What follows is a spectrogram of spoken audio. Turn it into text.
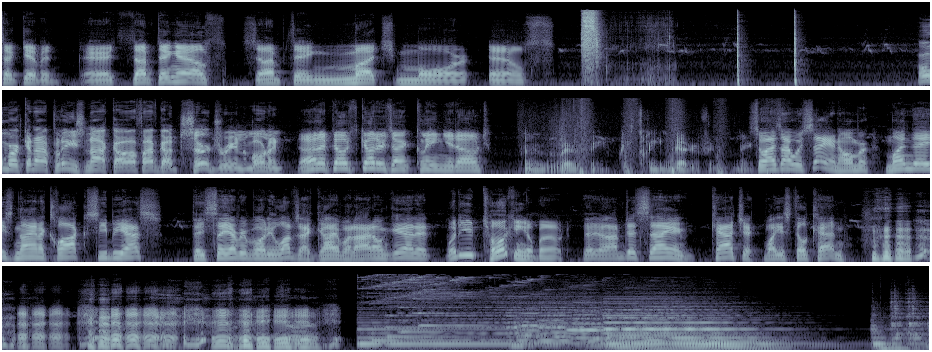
that's a given. There's something else. Something much more else. Homer, can I please knock off? I've got surgery in the morning. Not if those gutters aren't clean, you don't. So as I was saying, Homer, Mondays nine o'clock, CBS. They say everybody loves that guy, but I don't get it. What are you talking about? Uh, I'm just saying, catch it while you still can.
